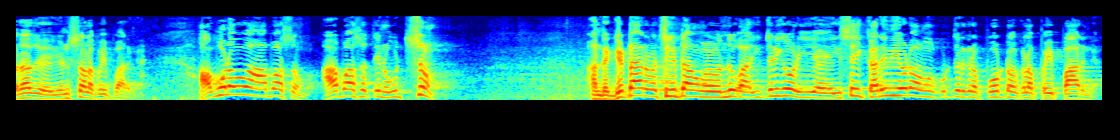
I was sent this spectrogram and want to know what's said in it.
அதாவது இன்ஸ்டாவில் போய் பாருங்கள் அவ்வளவு ஆபாசம். ஆபாசத்தின் உச்சம். அந்த கிட்டார் வச்சுக்கிட்டு அவங்க வந்து இத்தனைக்கும் ஒரு இ- இசை கருவியோடு அவங்க கொடுத்துருக்கிற ஃபோட்டோக்களை போய் பாருங்கள்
